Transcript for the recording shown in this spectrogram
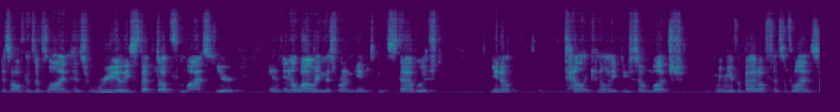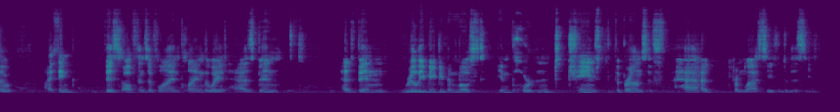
this offensive line has really stepped up from last year in, in allowing this run game to be established. You know, talent can only do so much when you have a bad offensive line. So I think this offensive line playing the way it has been has been really maybe the most important change that the Browns have had from last season to this season.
